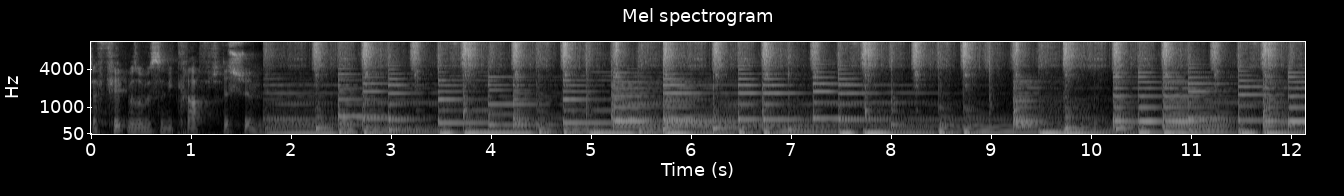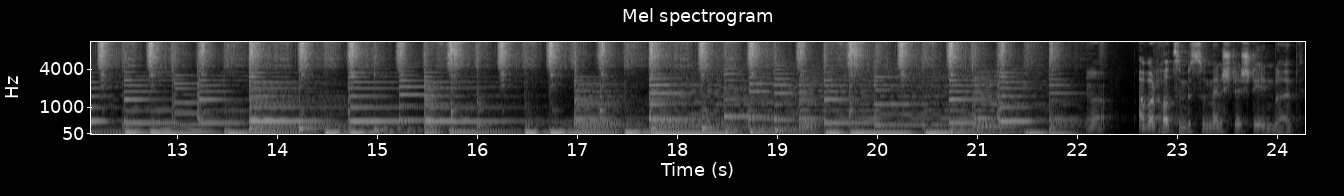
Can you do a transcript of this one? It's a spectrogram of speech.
da fehlt mir so ein bisschen die Kraft. Das stimmt. Bist du ein Mensch, der stehen bleibt.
